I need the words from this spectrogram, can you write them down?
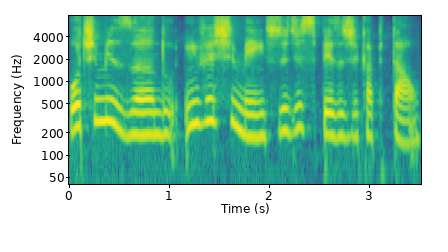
otimizando investimentos e despesas de capital.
